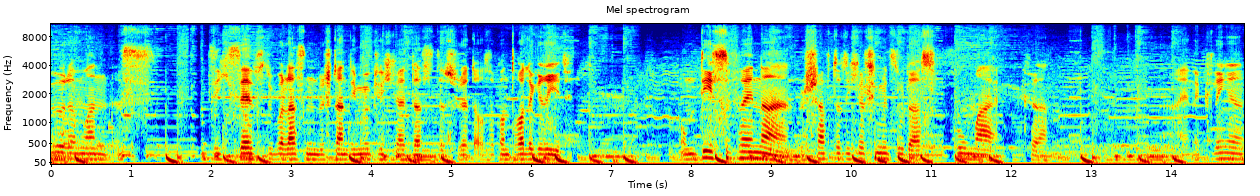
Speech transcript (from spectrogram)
Würde man es sich selbst überlassen, bestand die Möglichkeit, dass das Schwert außer Kontrolle geriet. Um dies zu verhindern, beschaffte sich Yoshimitsu das Fumakan. Eine Klinge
